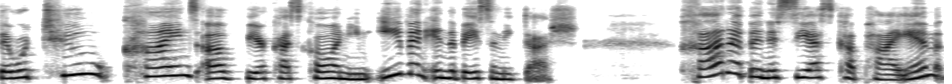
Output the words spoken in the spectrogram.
There were two kinds of birkas kohanim, even in the Beis Hamikdash. Omer.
